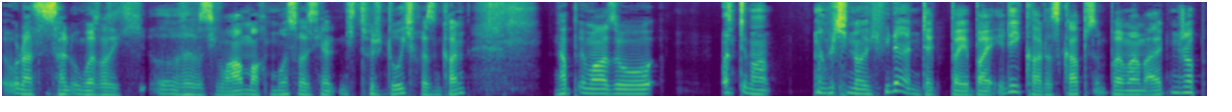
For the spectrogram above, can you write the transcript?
Oder es ist halt irgendwas, was ich, was ich warm machen muss, was ich halt nicht zwischendurch fressen kann. Hab immer so, warte mal, habe ich neulich wiederentdeckt bei, bei Edeka, das gab's bei meinem alten Job.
